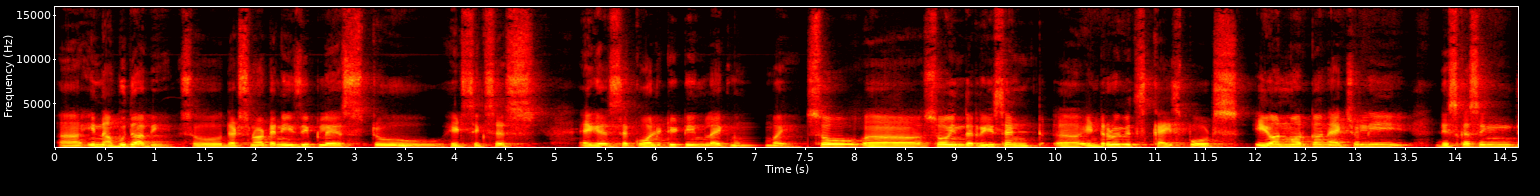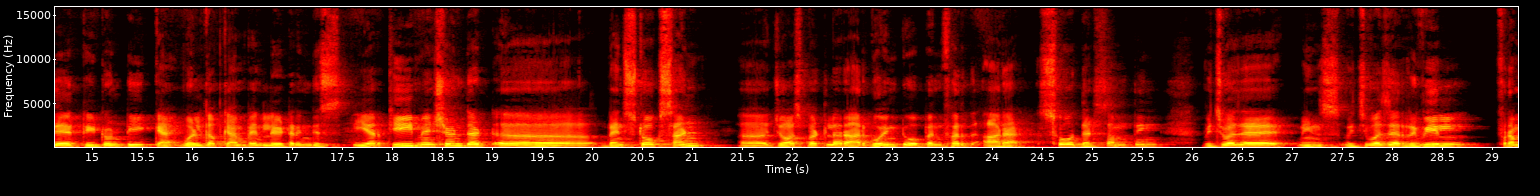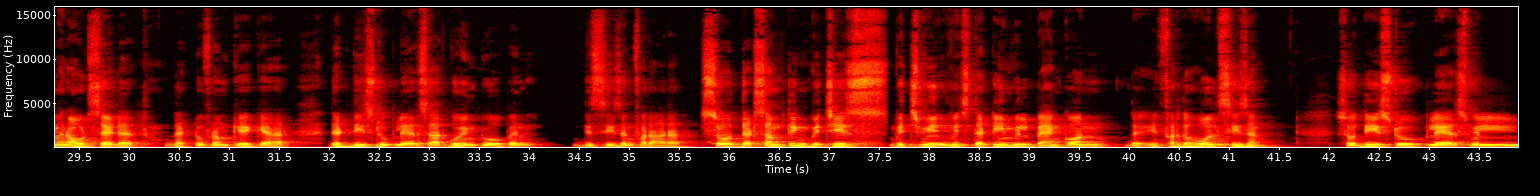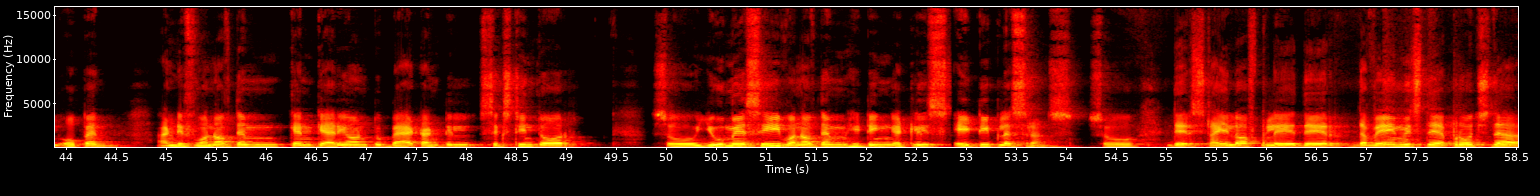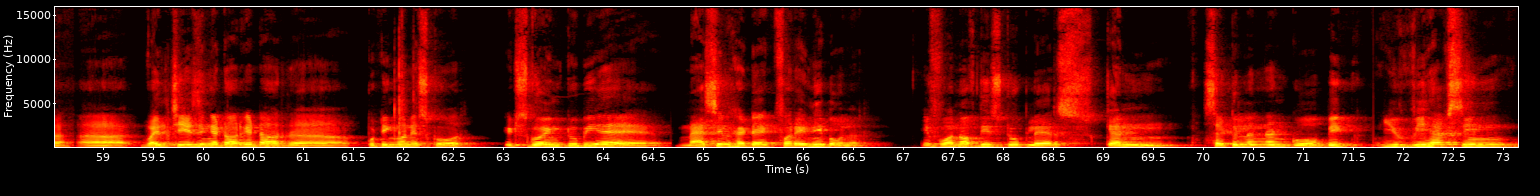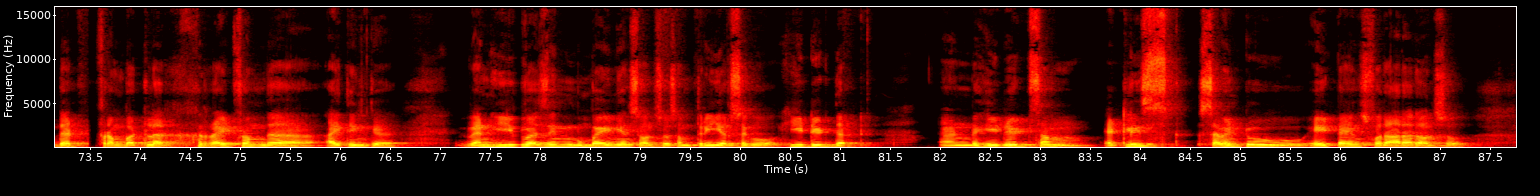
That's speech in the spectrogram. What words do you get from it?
uh, in Abu Dhabi. So that's not an easy place to hit sixes against a quality team like Mumbai. So, uh, so in the recent uh, interview with Sky Sports, Eoin Morgan actually discussing their T20 World Cup campaign later in this year, he mentioned that uh, Ben Stokes and uh, Jos Buttler are going to open for the RR. So that's something which was a means which was a reveal from an outsider, that too from KKR, that these two players are going to open this season for RR. So that's something which is which we which the team will bank on the, for the whole season. So these two players will open, and if one of them can carry on to bat until 16th or so you may see one of them hitting at least 80 plus runs. So their style of play, their the way in which they approach the uh, while chasing a target or uh, putting on a score, it's going to be a massive headache for any bowler. If one of these two players can settle in and go big. You, we have seen that from Buttler, right from the I think uh, when he was in Mumbai Indians also some three years ago he did that and he did some at least seven to eight times for RR also.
